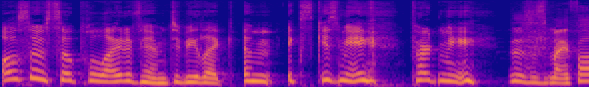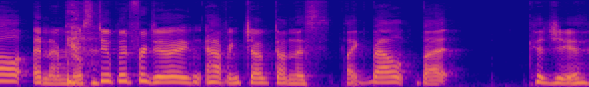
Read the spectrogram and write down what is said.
Also, so polite of him to be like, um, excuse me, pardon me. This is my fault, and I'm real stupid for doing having choked on this like belt. But could you?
